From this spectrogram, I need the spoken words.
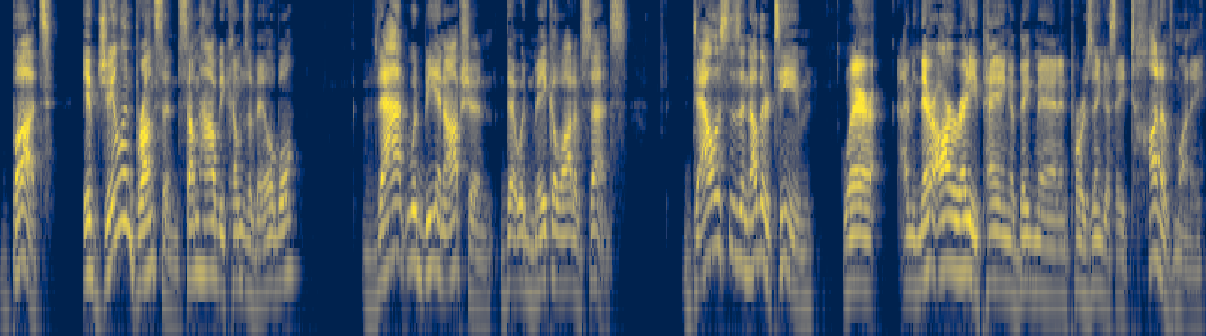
But if Jalen Brunson somehow becomes available, that would be an option that would make a lot of sense. Dallas is another team where, I mean, they're already paying a big man and Porzingis a ton of money.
